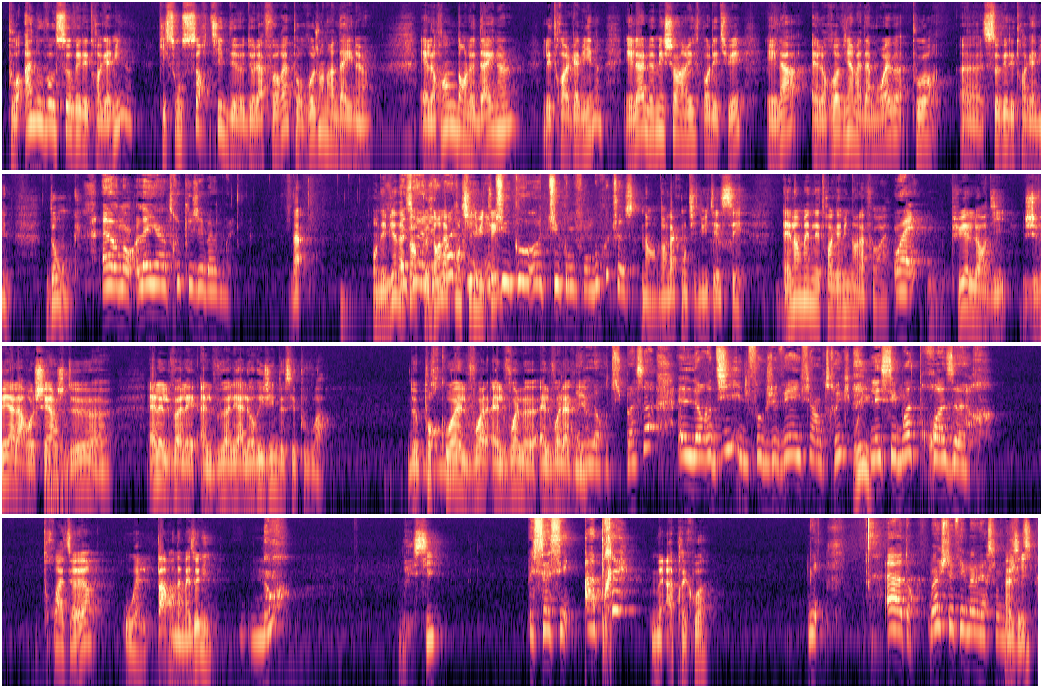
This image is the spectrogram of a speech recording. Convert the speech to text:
pour à nouveau sauver les trois gamines qui sont sorties de, de la forêt pour rejoindre un diner. Elle rentre dans le diner, les trois gamines, et là, le méchant arrive pour les tuer, et là, elle revient, Madame Webb, pour euh, sauver les trois gamines. Donc, Alors non, là il y a un truc que j'ai pas compris. bah, on est bien d'accord que, dans la continuité... tu, co- tu confonds beaucoup de choses. Non, dans la continuité, c'est... Elle emmène les trois gamines dans la forêt. Ouais. Puis elle leur dit, je vais à la recherche de... euh, elle, elle veut aller, elle veut aller à l'origine de ses pouvoirs. De pourquoi elle voit, elle voit, le, elle voit l'avenir. Elle leur dit pas ça. Elle leur dit il faut que je vérifie un truc. Oui. Laissez-moi trois heures. Trois heures où elle part en Amazonie. Non. Mais si. Mais ça c'est après. Mais après quoi? Mais ah, attends, moi je te fais ma version des Vas-y.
